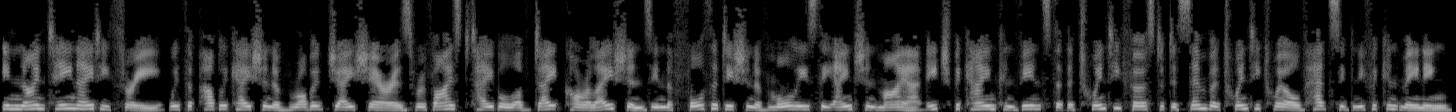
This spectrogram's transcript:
In 1983, with the publication of Robert J. Sharer's revised table of date correlations in the fourth edition of Morley's The Ancient Maya, each became convinced that the 21st of December 2012 had significant meaning.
